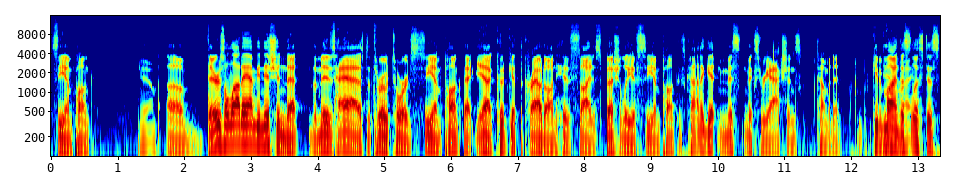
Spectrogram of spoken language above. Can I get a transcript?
CM Punk. Yeah. Uh, there's a lot of ammunition that the Miz has to throw towards CM Punk. That yeah could get the crowd on his side, especially if CM Punk is kind of getting mixed mixed reactions coming in. Keep in Yeah, mind this list is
